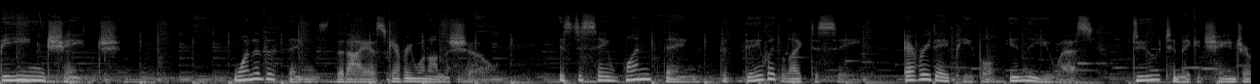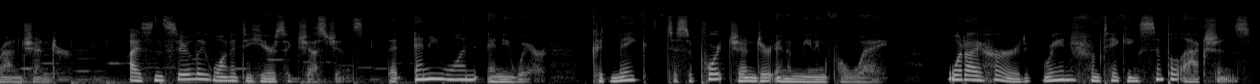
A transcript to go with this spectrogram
Being Change. One of the things that I ask everyone on the show is to say one thing that they would like to see everyday people in the U.S. do to make a change around gender. I sincerely wanted to hear suggestions that anyone, anywhere, could make to support gender in a meaningful way. What I heard ranged from taking simple actions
